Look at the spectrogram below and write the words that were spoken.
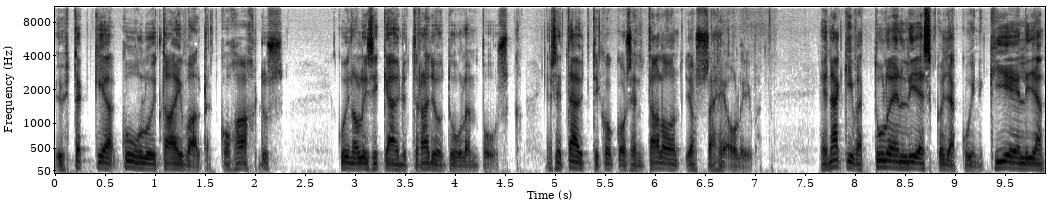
Yhtäkkiä kuului taivaalta kohahdus, kuin olisi käynyt rajotuulen puuska, ja se täytti koko sen talon, jossa he olivat. He näkivät tulen lieskoja kuin kieliä,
